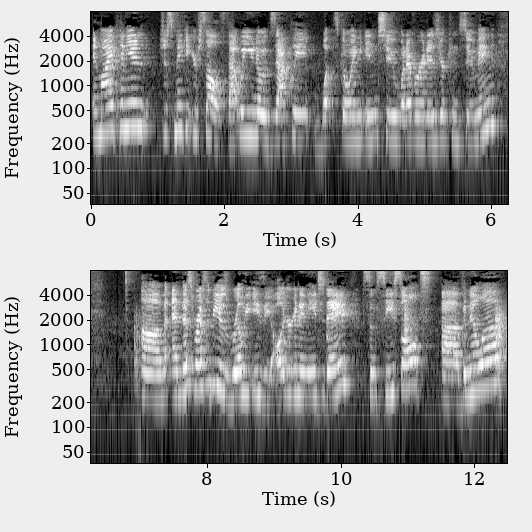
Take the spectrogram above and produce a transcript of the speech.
In my opinion, just make it yourself. That way you know exactly what's going into whatever it is you're consuming. Um, and this recipe is really easy. All you're gonna need today, some sea salt, uh, vanilla,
